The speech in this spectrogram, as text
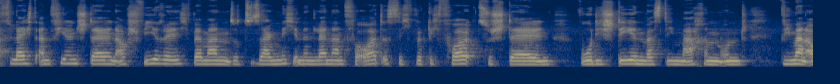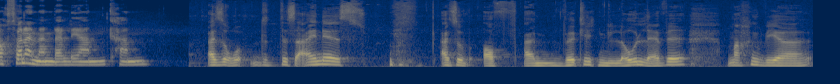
vielleicht an vielen Stellen auch schwierig, wenn man sozusagen nicht in den Ländern vor Ort ist, sich wirklich vorzustellen, wo die stehen, was die machen und wie man auch voneinander lernen kann. Also das eine ist also auf einem wirklichen Low-Level machen wir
